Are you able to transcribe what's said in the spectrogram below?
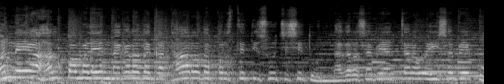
ಮೊನ್ನೆಯ ಅಲ್ಪ ಮಳೆ ನಗರದ ಗಠಾರದ ಪರಿಸ್ಥಿತಿ ಸೂಚಿಸಿತು. ನಗರಸಭೆ ಎಚ್ಚರ ವಹಿಸಬೇಕು.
